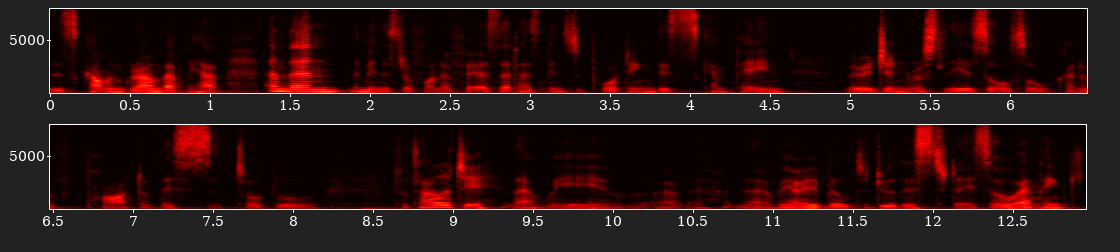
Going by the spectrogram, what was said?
is common ground that we have. And then the Minister of Foreign Affairs that has been supporting this campaign very generously is also kind of part of this total totality that we uh, that we are able to do this today. So I think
